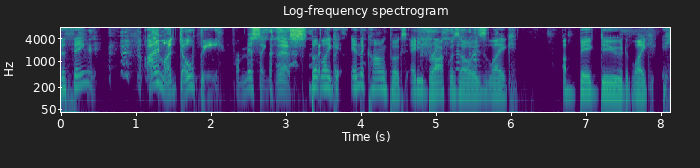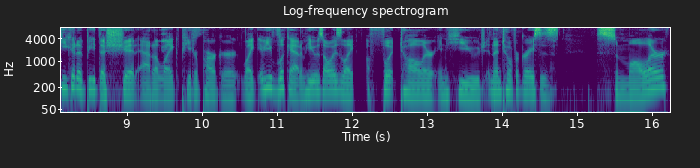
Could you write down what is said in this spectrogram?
the thing I'm a dopey for missing this. but like in the comic books, Eddie Brock was always like a big dude. Like he could have beat the shit out of like Peter Parker. Like if you look at him, he was always like a foot taller and huge. And then Topher Grace is smaller.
